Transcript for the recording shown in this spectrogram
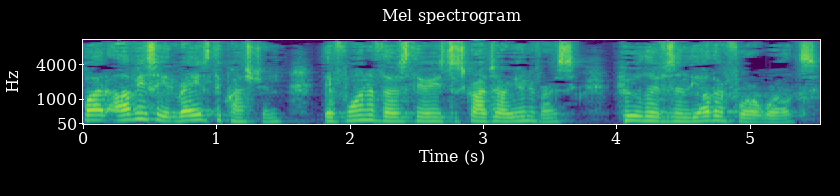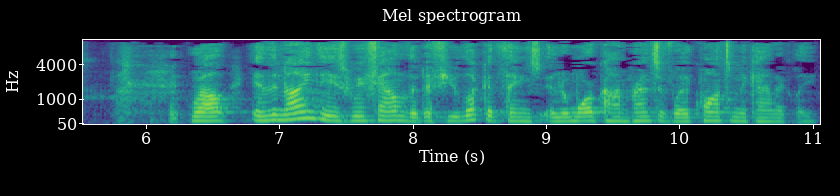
But obviously it raised the question, if one of those theories describes our universe, who lives in the other four worlds? well, in the 90s, we found that if you look at things in a more comprehensive way, quantum mechanically,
